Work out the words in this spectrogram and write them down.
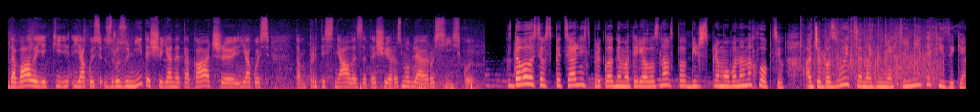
давали які якось зрозуміти, що я не така, чи якось там притисняли за те, що я розмовляю російською. Здавалося б, спеціальність прикладне матеріалознавства більш спрямована на хлопців, адже базується на знаннях хімії та фізики.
